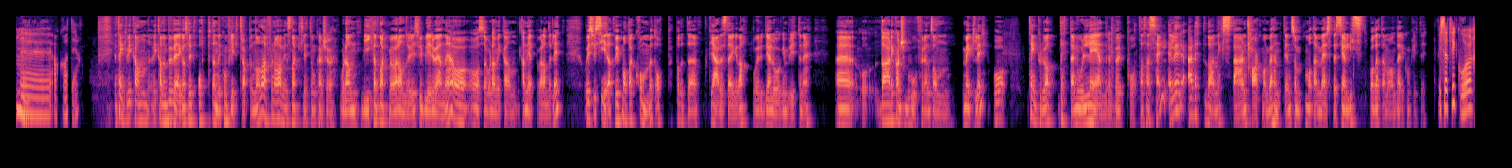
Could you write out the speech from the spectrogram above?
Mm. Eh, akkurat det. Jeg tenker vi kan, vi kan, jo bevege oss litt opp denne konflikttrappen nå, da, for nå har vi snakket litt om kanskje hvordan vi kan snakke med hverandre hvis vi blir uenige, og, og også hvordan vi kan, kan, hjelpe hverandre litt. Og Hvis vi sier at vi på en måte har kommet opp på dette fjerde steget, da, hvor dialogen bryter ned, eh, da er det kanskje behov for en sånn megler. og Tenker du at dette er noe ledere bør påta seg selv, eller er dette da en ekstern part man bør hente inn, som på en måte er mer spesialist på dette med å håndtere konflikter? Hvis, vi, går,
